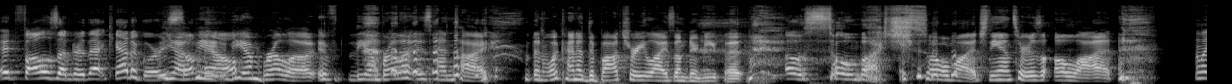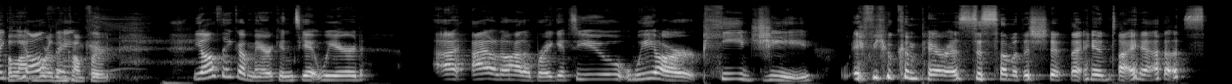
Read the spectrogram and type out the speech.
it falls under that category yeah, somehow the, the umbrella. If the umbrella is hentai, then what kind of debauchery lies underneath it? oh so much So much. The answer is a lot. like A lot more than comfort. Y'all think Americans get weird? I, I don't know how to break it to you. We are PG if you compare us to some of the shit that hentai has.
